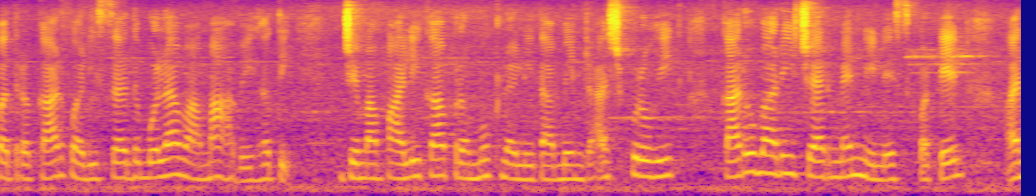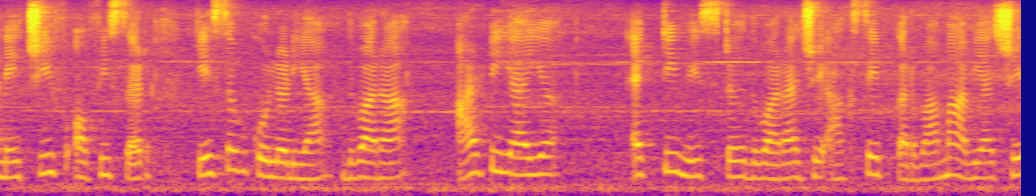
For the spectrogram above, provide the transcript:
પત્રકાર પરિષદ બોલાવવામાં આવી હતી, જેમાં પાલિકા પ્રમુખ લલિતાબેન રાજપુરોહિત, કારોબારી ચેરમેન નિલેશ પટેલ અને ચીફ ઓફિસર કેશવ કોલડિયા દ્વારા આરટીઆઈ એક્ટિવિસ્ટ દ્વારા જે આક્ષેપ કરવામાં આવ્યા છે,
